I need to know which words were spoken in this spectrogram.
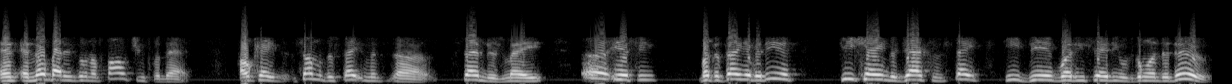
and and nobody's going to fault you for that. Okay, some of the statements uh, Sanders made uh, iffy, but the thing of it is, he came to Jackson State. He did what he said he was going to do.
